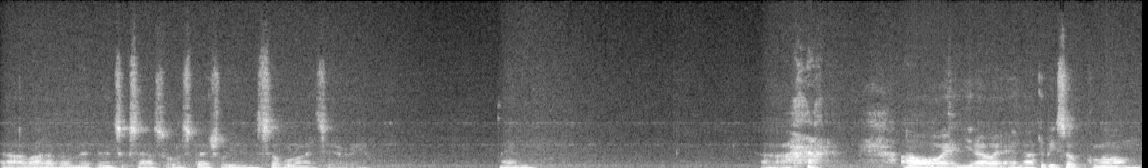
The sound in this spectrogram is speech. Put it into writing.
uh, a lot of them have been successful, especially in the civil rights area. And uh, oh, you know, and not to be so glum,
